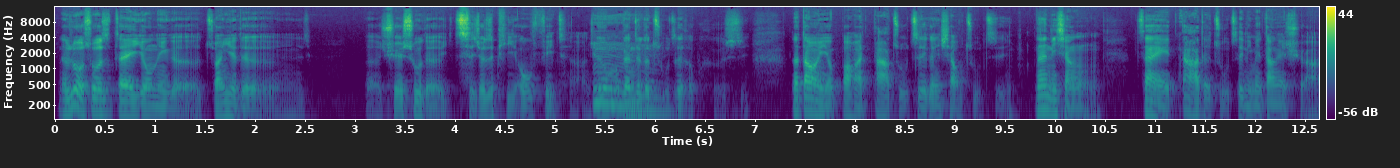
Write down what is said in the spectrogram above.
那如果说是在用那个专业的。呃，学术的词就是 PO fit 啊，就是我们跟这个组织合不合适。嗯、那当然有包含大组织跟小组织。那你想在大的组织里面当 HR，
